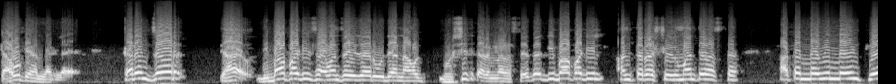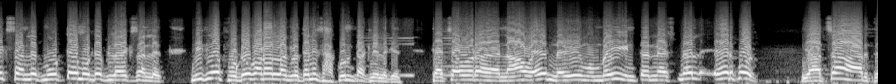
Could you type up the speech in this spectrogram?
डाऊट यायला लागलाय. कारण जर त्या दिबा पाटील साहेबांचं जर उद्या नाव घोषित करणार असते तर दिबा पाटील आंतरराष्ट्रीय विमानतळ असतं. आता नवीन नवीन फ्लेक्स आणलेत मोठे मोठे फ्लेक्स आणलेत. मी तिथे फोटो काढायला लागलो त्यांनी झाकून टाकले लगेच. त्याच्यावर नाव आहे नवी मुंबई इंटरनॅशनल एअरपोर्ट याचा अर्थ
